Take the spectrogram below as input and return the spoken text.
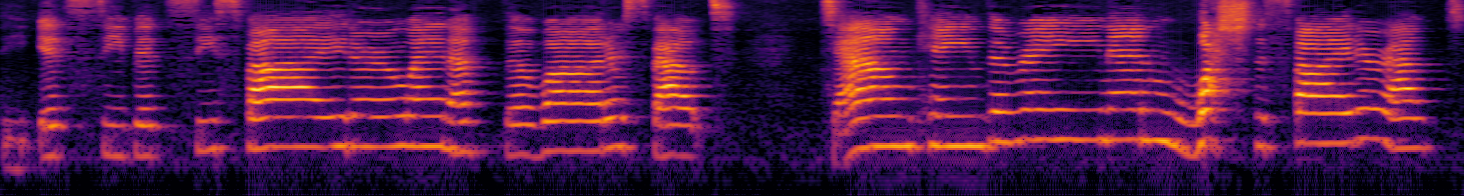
The itsy bitsy spider went up the water spout. Down came the rain and washed the spider out.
